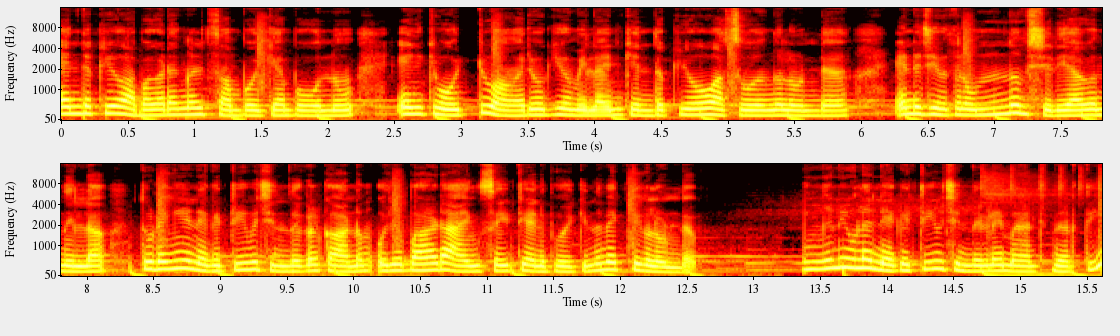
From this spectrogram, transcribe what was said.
എന്തൊക്കെയോ അപകടങ്ങൾ സംഭവിക്കാൻ പോകുന്നു. എനിക്ക് ഒട്ടും ആരോഗ്യവുമില്ല. എനിക്ക് എന്തൊക്കെയോ അസുഖങ്ങളുണ്ട്. എന്റെ ജീവിതത്തിൽ ഒന്നും ശരിയാകുന്നില്ല. തുടങ്ങിയ നെഗറ്റീവ് ചിന്തകൾ കാരണം ഒരുപാട് ആങ്സൈറ്റി അനുഭവിക്കുന്ന വ്യക്തികളുണ്ട്. ഇങ്ങനെയുള്ള നെഗറ്റീവ് ചിന്തകളെ മാറ്റി നിർത്തി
